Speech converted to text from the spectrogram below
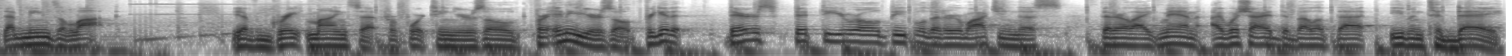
that means a lot. You have a great mindset for 14 years old, for any years old. Forget it. There's 50 year old people that are watching this that are like, man, I wish I had developed that even today.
